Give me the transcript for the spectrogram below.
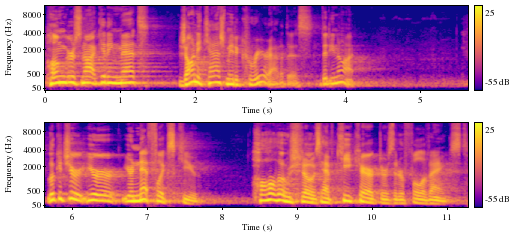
hunger's not getting met. Johnny Cash made a career out of this, did he not? Look at your, your, your Netflix queue. All those shows have key characters that are full of angst.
